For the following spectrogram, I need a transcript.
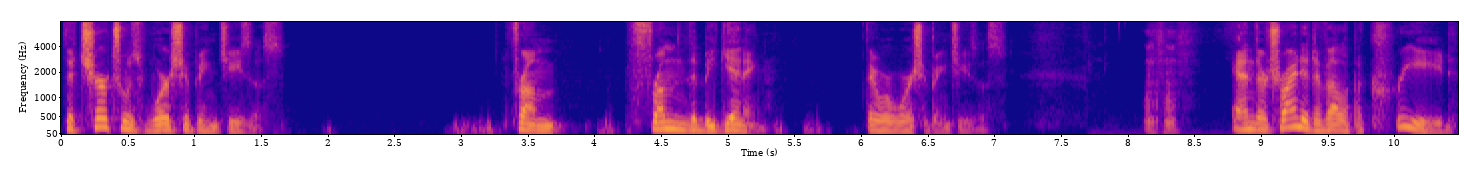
the church was worshiping Jesus from from the beginning. They were worshiping Jesus, mm-hmm. and they're trying to develop a creed,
